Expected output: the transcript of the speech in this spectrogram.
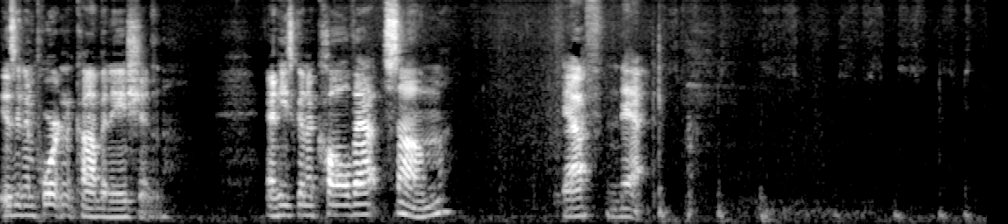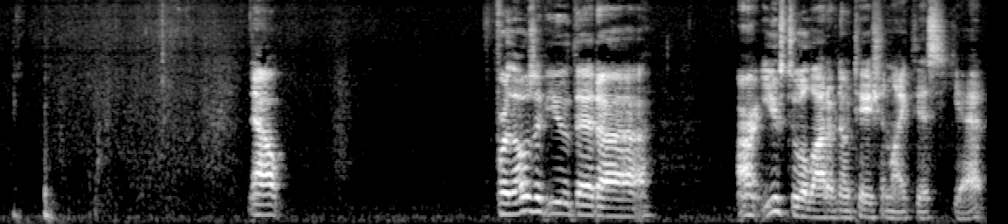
is an important combination. And he's going to call that sum f net. Now, for those of you that uh, aren't used to a lot of notation like this yet,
